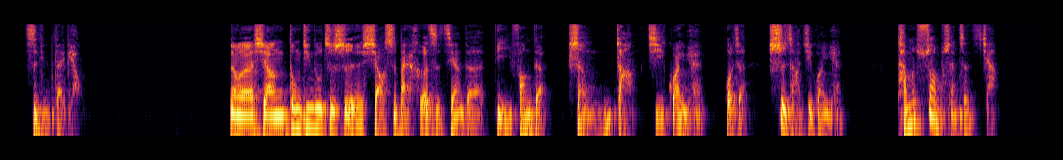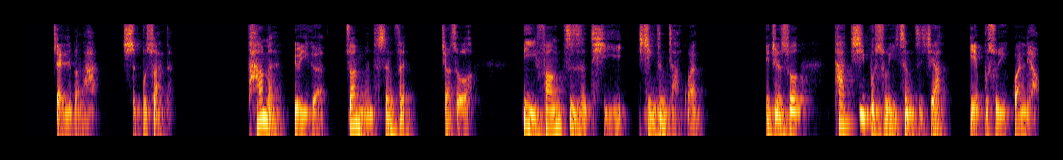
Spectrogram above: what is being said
制定的代表。那么，像东京都知事小池百合子这样的地方的省长级官员或者市长级官员，他们算不算政治家？在日本啊，是不算的。他们有一个专门的身份，叫做。地方自治体行政长官，也就是说，他既不属于政治家，也不属于官僚，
